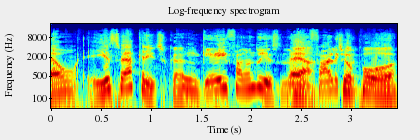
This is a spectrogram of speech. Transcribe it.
é um isso é a crítica. Um gay falando isso. Não É, fale que. tipo,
